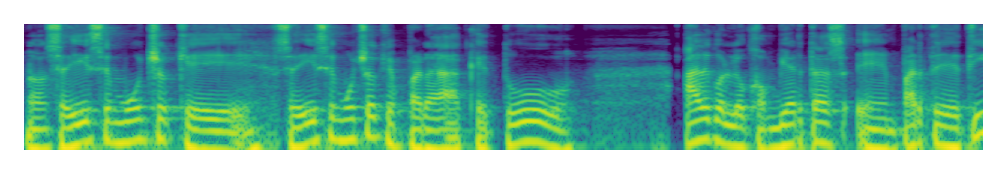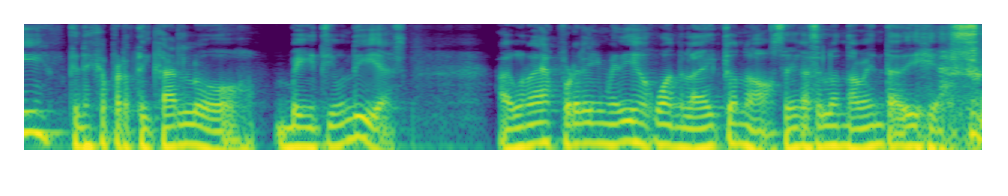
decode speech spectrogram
¿no? Se, dice mucho que, se dice mucho que para que tú algo lo conviertas en parte de ti, tienes que practicarlo 21 días. Alguna vez por alguien me dijo, cuando el adicto no, se que hacer los 90 días.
